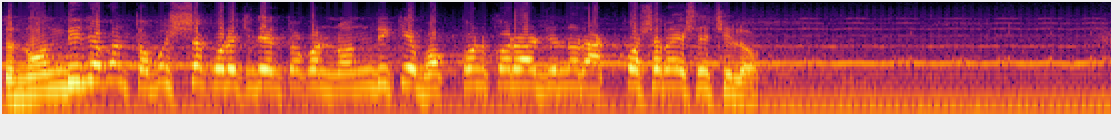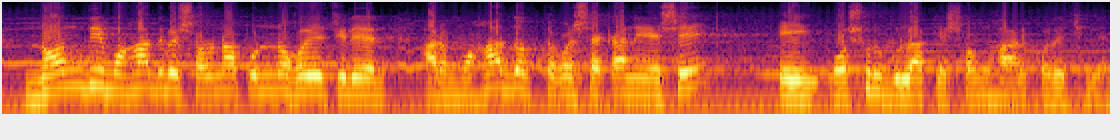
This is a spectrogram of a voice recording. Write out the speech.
তো নন্দী যখন তপস্যা করেছিলেন, তখন নন্দীকে ভক্ষণ করার জন্য রাক্ষসরা এসেছিল। নন্দী মহাদেবের শরণাপন্ন হয়েছিলেন আর মহাদেব তখন সেখানে এসে এই অসুরগুলাকে সংহার করেছিলেন।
